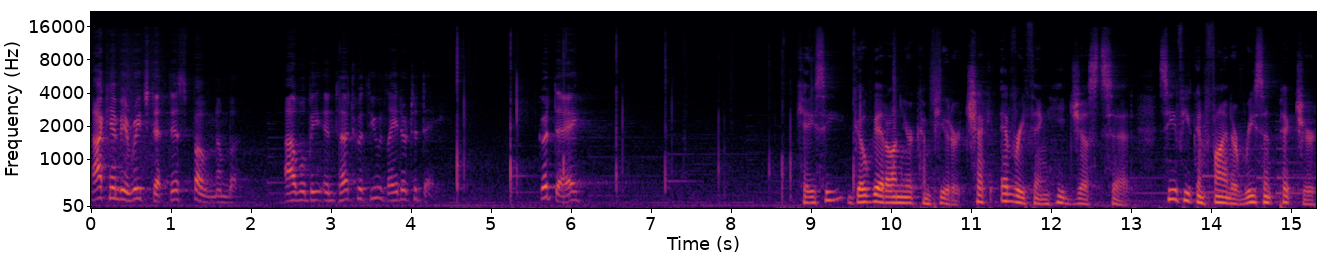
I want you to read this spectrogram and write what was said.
I can be reached at this phone number. I will be in touch with you later today. Good day. Casey, go get on your computer. Check everything he just said. See if you can find a recent picture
